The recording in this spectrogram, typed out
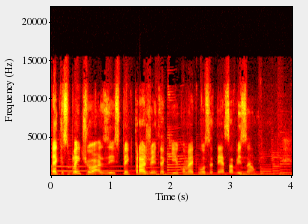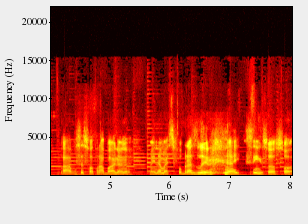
É que explain to us, e explique pra gente aqui como é que você tem essa visão. Lá você só trabalha, né? Ainda mais se for brasileiro. Aí sim, só, só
